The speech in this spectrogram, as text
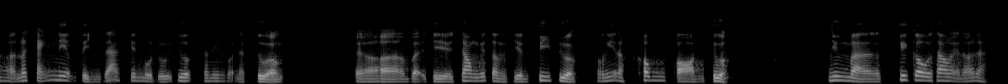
Uh, nó tránh niệm tỉnh giác trên một đối tượng cho nên gọi là tưởng. Uh, vậy thì trong cái tầng thiền phi tưởng có nghĩa là không còn tưởng. Nhưng mà cái câu sau lại nói là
